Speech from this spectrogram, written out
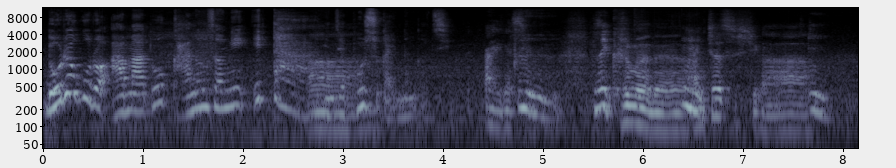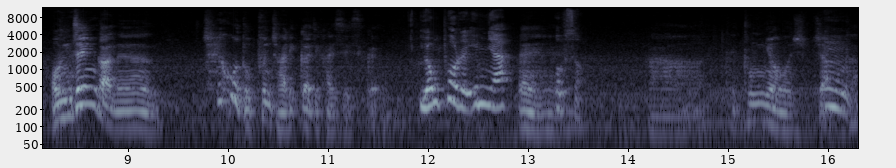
노력으로 아마도 가능성이 있다 아. 이제 볼 수가 있는 거지. 알겠습니다. 음, 선생님 그러면은 음. 안철수 씨가 음. 언젠가는 최고 높은 자리까지 갈 수 있을까요? 용포를 입냐? 네. 없어. 아 대통령은 쉽지 음. 않다.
